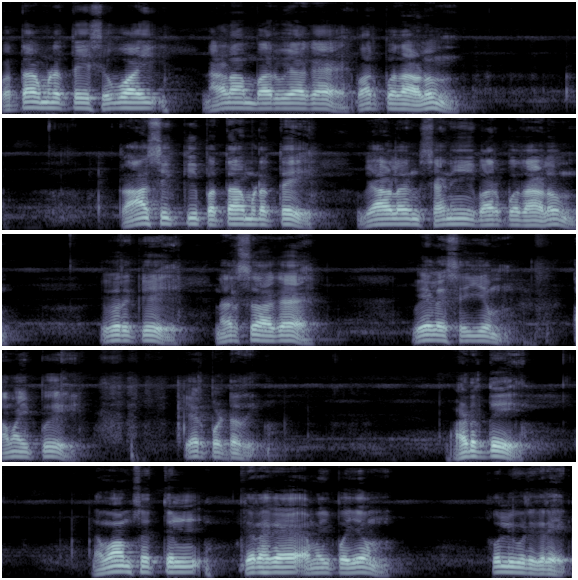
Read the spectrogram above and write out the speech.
பத்தாம் இடத்தை செவ்வாய் நாலாம் பார்வையாக பார்ப்பதாலும் ராசிக்கு பத்தாம் இடத்தை வியாழன் சனி பார்ப்பதாலும் இவருக்கு நர்ஸாக வேலை செய்யும் அமைப்பு ஏற்பட்டது. அடுத்து நவாம்சத்தில் கிரக அமைப்பையும் சொல்லிவிடுகிறேன்.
